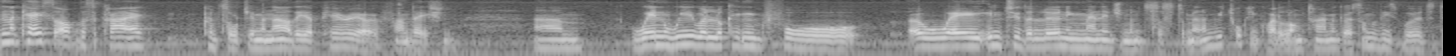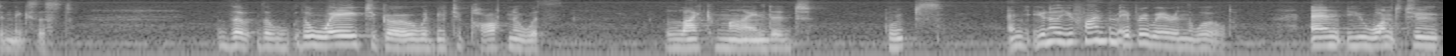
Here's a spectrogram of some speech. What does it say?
In the case of the Sakai Consortium and now the Apereo Foundation, um, when we were looking for a way into the learning management system, and we're talking quite a long time ago, some of these words didn't exist. The, the, the way to go would be to partner with like-minded groups. And you know, you find them everywhere in the world. And you want to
